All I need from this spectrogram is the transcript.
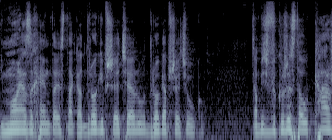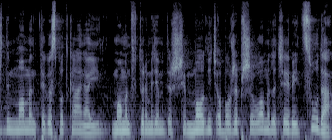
I moja zachęta jest taka, drogi przyjacielu, droga przyjaciółko, abyś wykorzystał każdy moment tego spotkania i moment, w którym będziemy też się modlić o Boże przełomy dla Ciebie i cuda,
